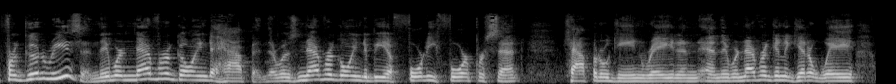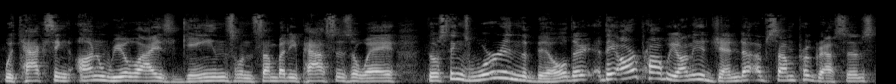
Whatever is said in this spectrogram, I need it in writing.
for good reason. They were never going to happen. There was never going to be a 44% capital gain rate, and, and they were never going to get away with taxing unrealized gains when somebody passes away. Those things were in the bill. They're, they are probably on the agenda of some progressives,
